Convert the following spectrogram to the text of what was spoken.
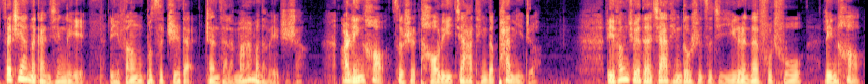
在这样的感情里，李芳不自知的站在了妈妈的位置上，而林浩则是逃离家庭的叛逆者。李芳觉得家庭都是自己一个人在付出。林浩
